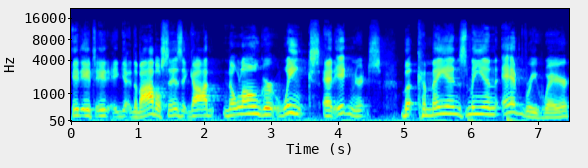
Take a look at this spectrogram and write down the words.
It, it, it, the Bible says that God no longer winks at ignorance, but commands men everywhere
